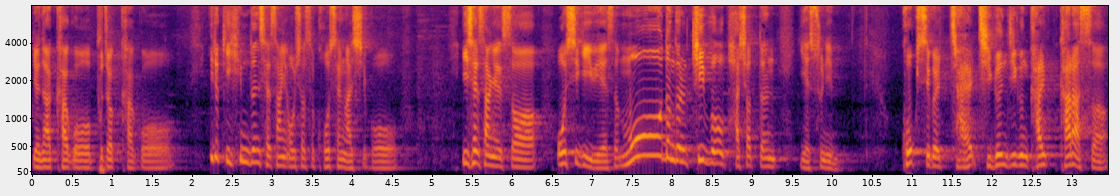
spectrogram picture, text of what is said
연약하고 부족하고 이렇게 힘든 세상에 오셔서 고생하시고 이 세상에서 오시기 위해서 모든 걸 기브업 하셨던 예수님 곡식을 잘 지근지근 갈아서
